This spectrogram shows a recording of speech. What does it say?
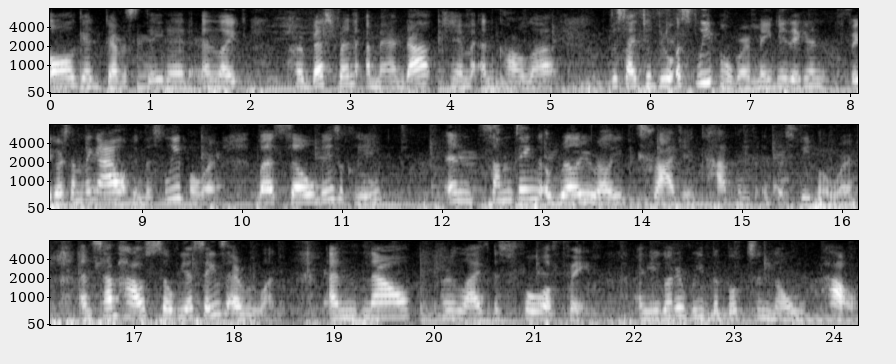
all get devastated and like her best friend Amanda, Kim and Carla decide to do a sleepover. Maybe they can figure something out in the sleepover. But so basically, and something really really tragic happens in the sleepover and somehow sylvia saves everyone and now her life is full of fame and you gotta read the book to know how.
